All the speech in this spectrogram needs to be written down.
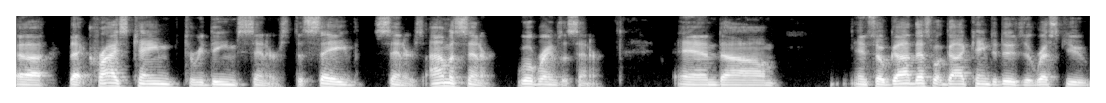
uh, that Christ came to redeem sinners, to save sinners. I'm a sinner. Will Graham's a sinner, and um, and so God, that's what God came to do to rescue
